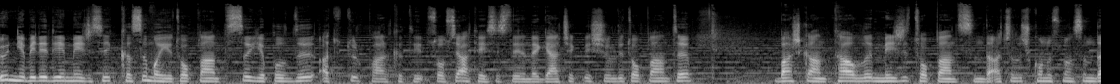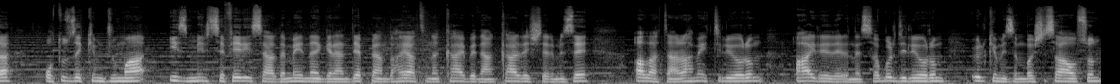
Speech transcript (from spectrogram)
Ünye Belediye Meclisi Kasım ayı toplantısı yapıldığı Atatürk Parkı te sosyal tesislerinde gerçekleştirildi toplantı. Başkan Tavlı meclis toplantısında açılış konuşmasında 30 Ekim Cuma İzmir Seferihisar'da meydana gelen depremde hayatını kaybeden kardeşlerimize Allah'tan rahmet diliyorum, ailelerine sabır diliyorum, ülkemizin başı sağ olsun,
